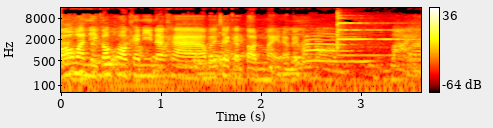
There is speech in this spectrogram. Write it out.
ก็วันนี้ก็พอแค่นี้นะคะ ไว้เจอกันตอนใหม่นะบ๊ายบาย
